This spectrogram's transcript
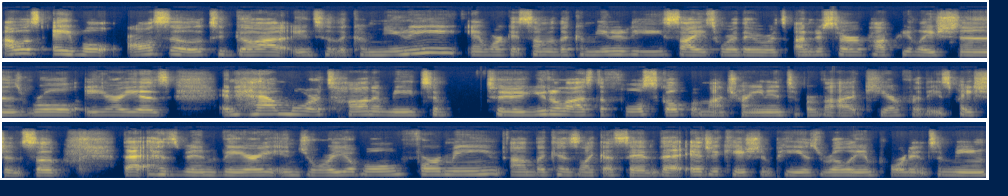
I was able also to go out into the community and work at some of the community sites where there was underserved populations, rural areas, and have more autonomy to to utilize the full scope of my training to provide care for these patients. So that has been very enjoyable for me um, because, like I said, the education P is really important to me.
